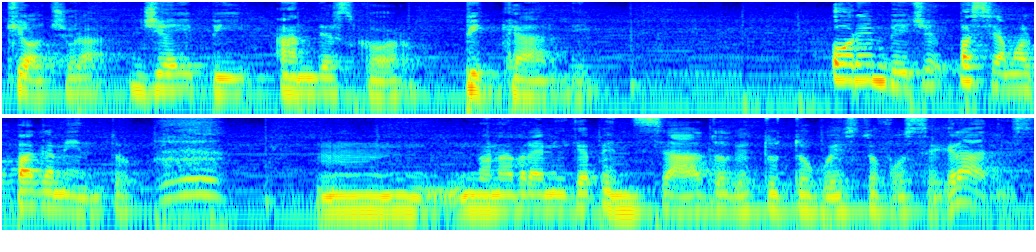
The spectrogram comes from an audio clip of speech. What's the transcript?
chiocciola jp underscore piccardi. Ora invece passiamo al pagamento. Mm, non avrei mica pensato che tutto questo fosse gratis.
